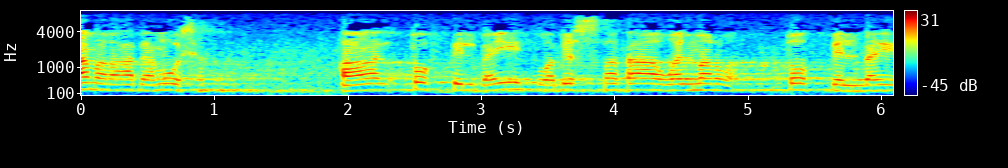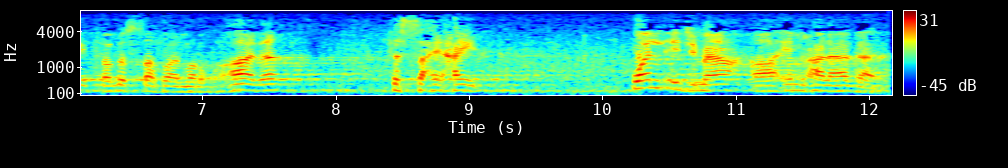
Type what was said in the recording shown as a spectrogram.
أمر أبا موسى قال طف بالبيت وبالصفا والمروة طف بالبيت وبالصفا والمروة. هذا في الصحيحين. والإجماع قائم على ذلك.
